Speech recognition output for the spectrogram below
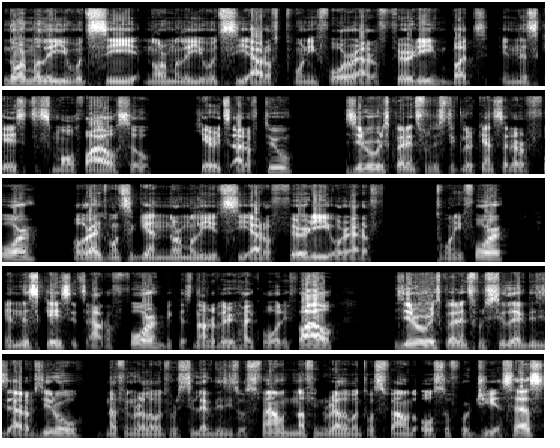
normally you would see normally you would see out of 24 out of 30, but in this case it's a small file, so here it's out of two. Zero risk variants for testicular cancer out of four. All right, once again, normally you'd see out of 30 or out of 24. In this case, it's out of 4 because not a very high quality file. Zero risk variance for celiac disease out of 0. Nothing relevant for celiac disease was found. Nothing relevant was found also for GSS.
